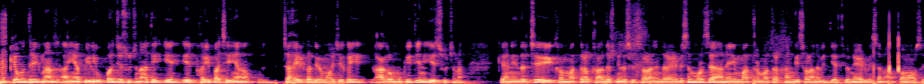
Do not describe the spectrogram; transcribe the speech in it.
મુખ્યમંત્રી જ્ઞાન અહીંયા પેલી ઉપર જે સૂચના હતી એ એ ફરી પાછી અહીંયા જાહેર કરી દેવામાં આવી છે. કઈ આગળ મૂકી હતી ને એ સૂચના. કે આની અંદર છે એ ખ- માત્ર આદર્શ નિવાસી શાળાની અંદર એડમિશન મળશે અને માત્ર માત્ર ખાનગી શાળાના વિદ્યાર્થીઓને એડમિશન આપવામાં આવશે.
